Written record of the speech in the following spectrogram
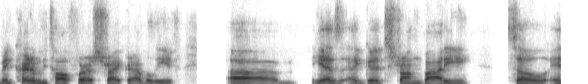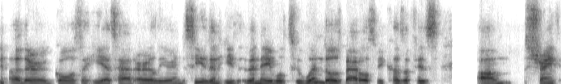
incredibly tall for a striker, I believe. Um, he has a good strong body. So in other goals that he has had earlier in the season, he's been able to win those battles because of his um, strength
